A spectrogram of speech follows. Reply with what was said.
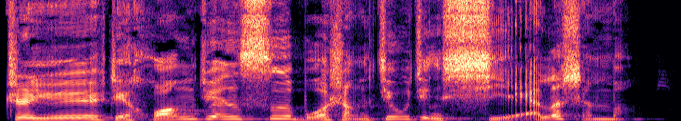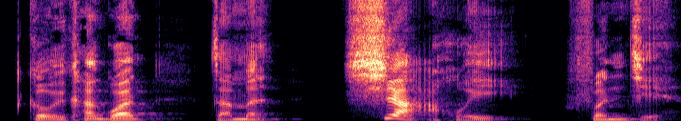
至于这黄绢丝帛上究竟写了什么，各位看官，咱们下回分解。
